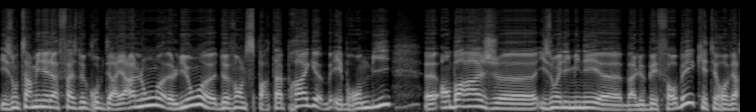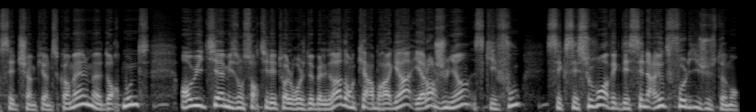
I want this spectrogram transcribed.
Ils ont terminé la phase de groupe derrière Lyon, euh, euh, devant le Sparta Prague et Brondby. Euh, en barrage, ils ont éliminé bah, le BVB, qui était reversé de Champions quand même, Dortmund. En huitième, ils ont sorti l'étoile rouge de Belgrade, en quart Braga. Et alors Julien, ce qui est fou, c'est que c'est souvent avec des scénarios de folie justement.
